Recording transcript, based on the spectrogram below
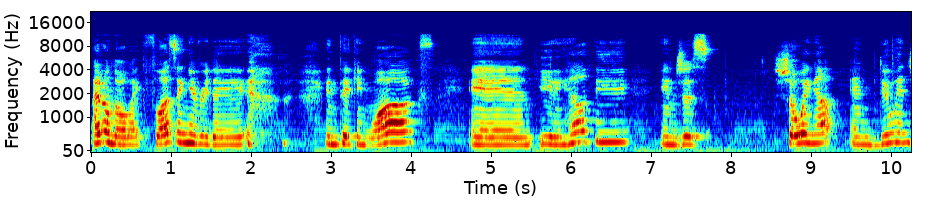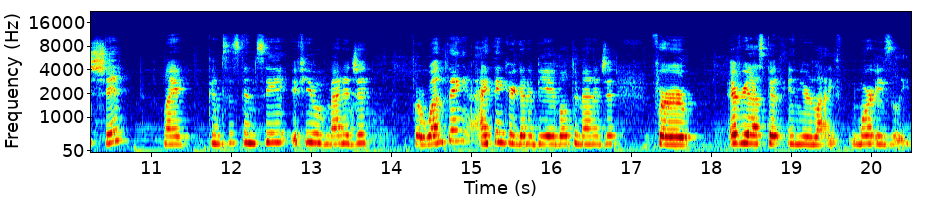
I don't know, like flossing every day, in taking walks and eating healthy and just showing up and doing shit like consistency. If you manage it for one thing I think you're gonna be able to manage it for every aspect in your life more easily.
